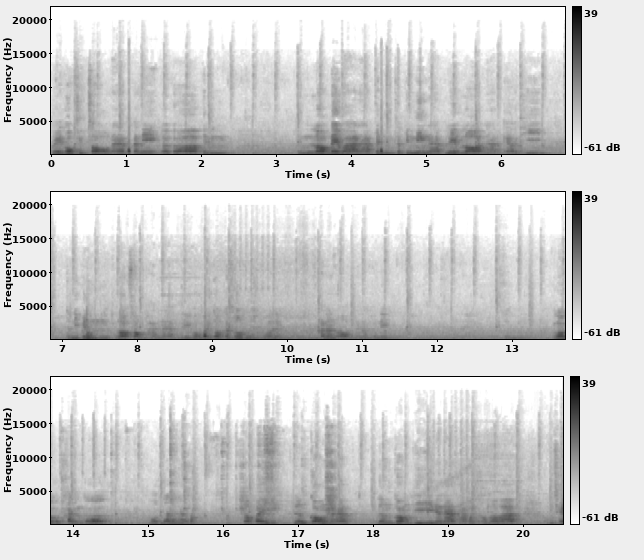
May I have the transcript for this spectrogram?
เวท62นะครับคันนี้แล้วก็เป็นเป็นรอบไดว่านะครับ เป็นสปินนิ่งนะครับเลฟลอสนะครับ LT ตัวนี้เป็นรอบ2,000นะครับนี่ผมไว้ตกกระสุนโดยเฉพาะเลยคันนั้นอ่อนนะครับตัวนี้ส่วนรอบกับคันก็หมดแล้วนะครับ ต่อไปเรื่องกล้องนะครับ เรื่องกล้องที่นานาถามกันเข้ามาว่าผมใช้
